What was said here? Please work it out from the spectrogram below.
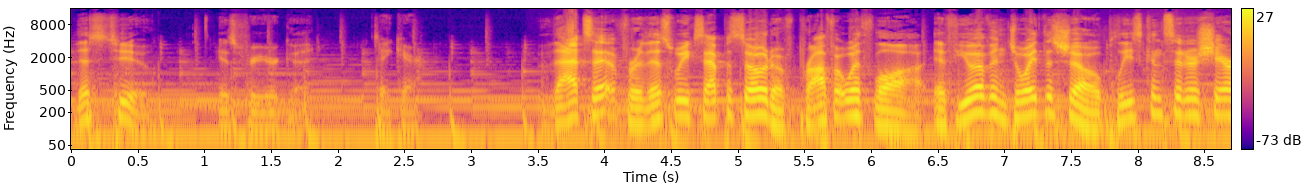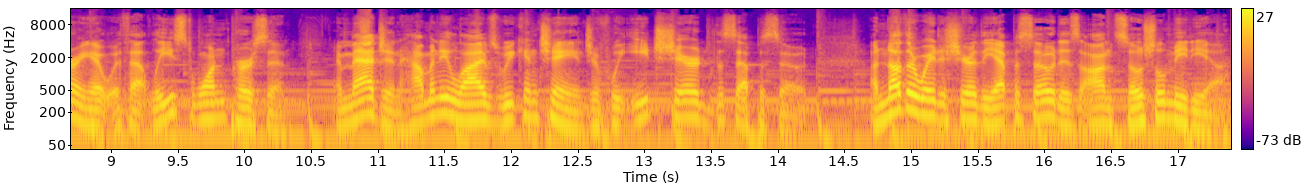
this too is for your good. Take care. That's it for this week's episode of Profit with Law. If you have enjoyed the show, please consider sharing it with at least one person. Imagine how many lives we can change if we each shared this episode. Another way to share the episode is on social media.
